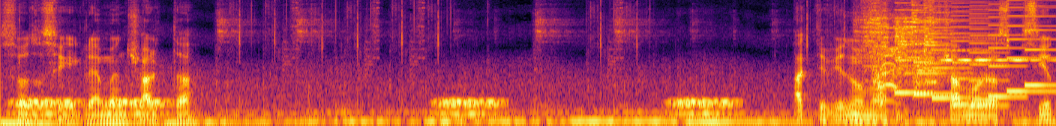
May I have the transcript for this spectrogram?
So, da sehe ich gleich mal einen Schalter. Aktivieren wir mal. Schauen wir mal, was passiert.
